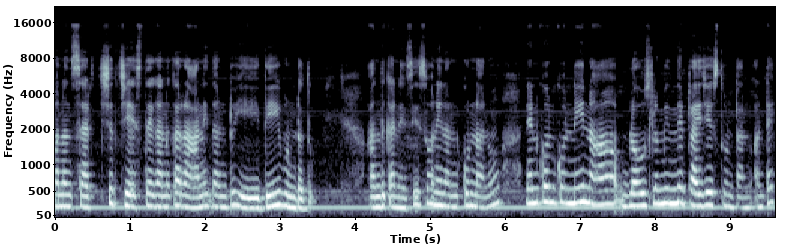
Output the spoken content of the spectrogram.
మనం సెర్చ్ చేస్తే కనుక రానిదంటూ ఏదీ ఉండదు. అందుకనేసి సో నేను అనుకున్నాను నేను కొన్ని కొన్ని నా బ్లౌజ్ల మీదనే ట్రై చేస్తుంటాను. అంటే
